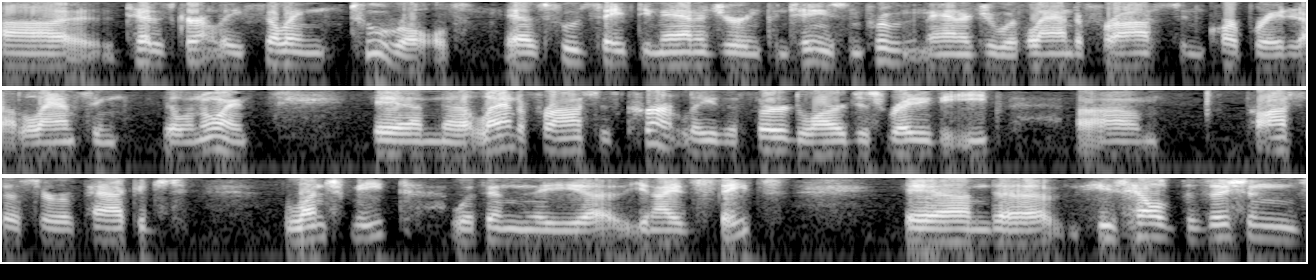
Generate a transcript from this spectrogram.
uh, Ted is currently filling two roles as food safety manager and continuous improvement manager with Land O'Frost Incorporated out of Lansing, Illinois. And uh, Land O'Frost is currently the third largest ready-to-eat um, processor of packaged lunch meat within the uh, United States. And uh, he's held positions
